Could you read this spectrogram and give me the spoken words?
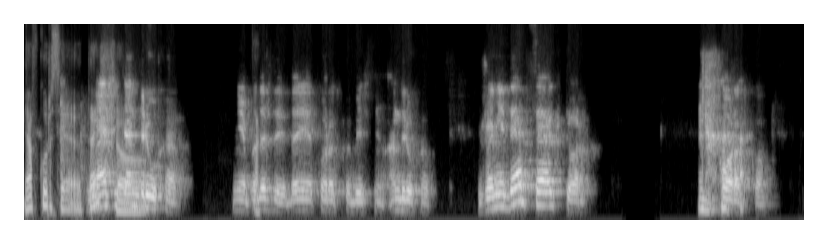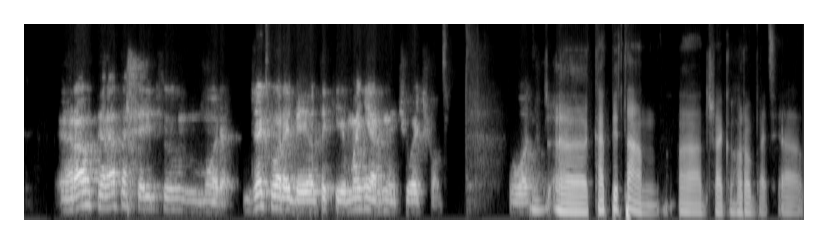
Я в курсі те, Значить, що... Андрюха. Ні, подожди, дай я коротко об'ясню. Андрюха. Джонні Депп це актер. Коротко. Грав в піратах Карибського моря. Джек Воробей, отакий манерний чувачок. Вот. Е, капітан е, Джек Горобець, я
